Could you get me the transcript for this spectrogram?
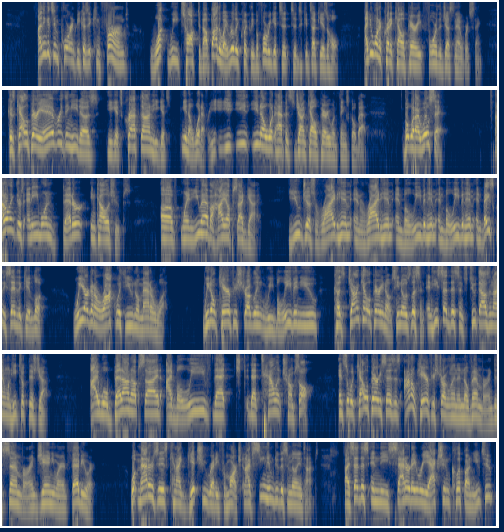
I think it's important because it confirmed what we talked about. By the way, really quickly, before we get to, to, to Kentucky as a whole, I do want to credit Calipari for the Justin Edwards thing. Because Calipari, everything he does, he gets crapped on, he gets, you know, whatever. You, you, you know what happens to John Calipari when things go bad. But what I will say, I don't think there's anyone better in college hoops of when you have a high upside guy, you just ride him and ride him and believe in him and believe in him and basically say to the kid, look, we are going to rock with you no matter what. We don't care if you're struggling. We believe in you because John Calipari knows. He knows, listen, and he said this since 2009 when he took this job. I will bet on upside. I believe that that talent trumps all. And so what Calipari says is, I don't care if you're struggling in November and December and January and February. What matters is, can I get you ready for March? And I've seen him do this a million times. I said this in the Saturday reaction clip on YouTube.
